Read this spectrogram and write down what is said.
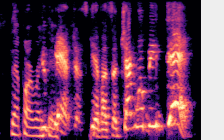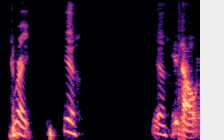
that part right you there. You can't just give us a check. We'll be dead. Right. Yeah. Yeah. You know,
